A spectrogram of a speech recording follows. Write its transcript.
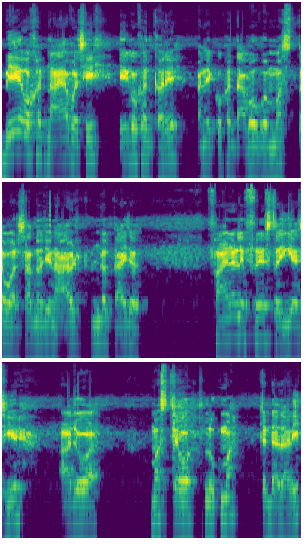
બે વખત નાહ્યા પછી, એક વખત ઘરે અને એક વખત ધાબા ઉપર મસ્ત વરસાદનો જે નાયો ઠંડક થાય છે ફાઇનલી ફ્રેશ થઈ ગયા છીએ. આ જોવા મસ્ત એવો લુકમાં ચડ્ડાધારી.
